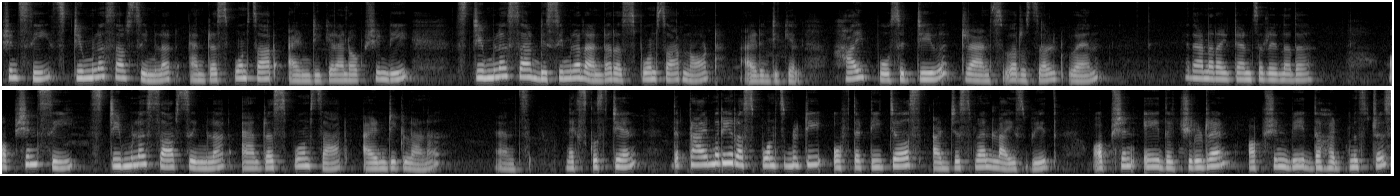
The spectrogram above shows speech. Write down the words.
Option C Stimulus are similar and response are identical. And option D Stimulus are dissimilar and the response are not identical. High positive transfer result when ഇതാണ് റൈറ്റ് ആൻസർ വരുന്നത് option C stimulus are similar and response are identical ആണ് answer next question The primary responsibility of the teacher's adjustment lies with option A the children, option B the headmistress,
